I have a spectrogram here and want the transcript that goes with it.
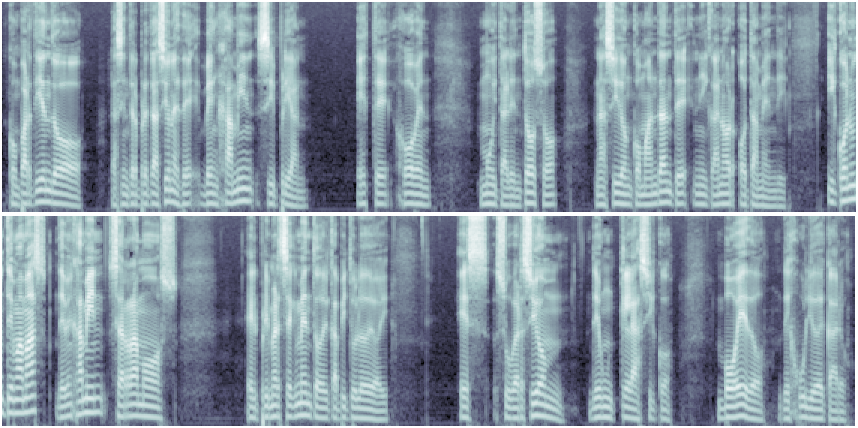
compartiendo las interpretaciones de Benjamín Ciprián, este joven muy talentoso, nacido en Comandante Nicanor Otamendi. Y con un tema más de Benjamín cerramos el primer segmento del capítulo de hoy. Es su versión de un clásico, Boedo de Julio de Caro.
